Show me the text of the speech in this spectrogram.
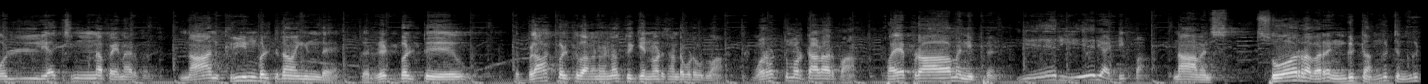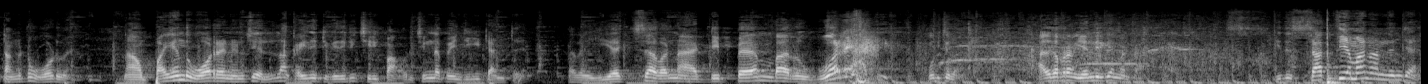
ஒல்லியா சின்ன பையனா இருப்பேன் நான் கிரீன் பெல்ட் தான் வாங்கியிருந்தேன். ரெட் பெல்ட் இந்த பிளாக் பெல்ட் வாங்கணும்னா தூக்கி என்னோட சண்டை போட விடுவான். முரட்டு முரட்டாளா இருப்பான். பயப்படாம நிப்பேன். ஏறி ஏறி அடிப்பான். நான் அவன் சோற வர இங்கிட்டு அங்கிட்டு இங்கிட்டு அங்கிட்டும் ஓடுவேன். நான் பயந்து ஓடுறேன்னு நினச்சி எல்லாம் கைதிட்டு கைதிட்டு சிரிப்பான். ஒரு சின்ன பையன் ஜிகிட்டான்ட்டு. அவன் எச்சவன் அடிப்பேன் பாரு. ஒரே அடி! முடிச்சிருவான். அதுக்கப்புறம் எந்திரிக்க மாட்டான். இது சத்தியமா நான் செஞ்சேன்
